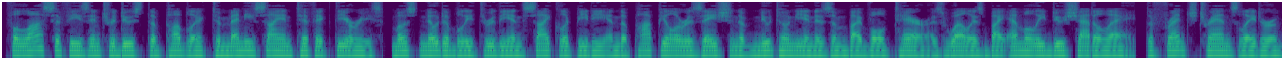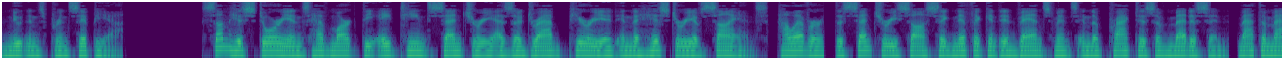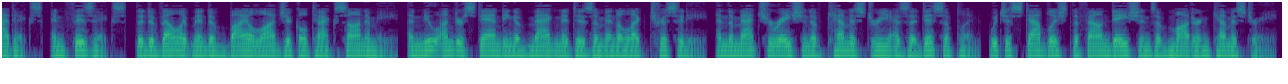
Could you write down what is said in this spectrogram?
Philosophes introduced the public to many scientific theories, most notably through the Encyclopédie and the popularization of Newtonianism by Voltaire as well as by Émilie du Châtelet, the French translator of Newton's Principia. Some historians have marked the 18th century as a drab period in the history of science, however, the century saw significant advancements in the practice of medicine, mathematics, and physics, the development of biological taxonomy, a new understanding of magnetism and electricity, and the maturation of chemistry as a discipline, which established the foundations of modern chemistry.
